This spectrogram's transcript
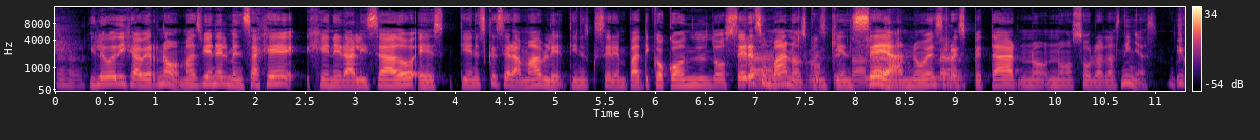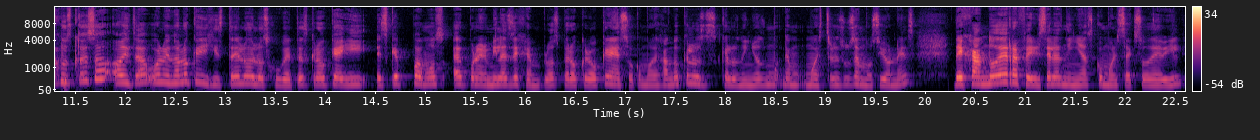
Ajá. Y luego dije, a ver, no, más bien el mensaje generalizado es, tienes que ser amable, tienes que ser empático con los seres Claro, humanos, con quien sea, no es claro. respetar, no, no solo a las niñas. ¿Me Y explico? justo eso, ahorita volviendo a lo que dijiste de lo de los juguetes, creo que ahí es que podemos eh, poner miles de ejemplos, pero creo que eso, como dejando que los, que los niños mu- demuestren sus emociones, dejando de referirse a las niñas como el sexo débil,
